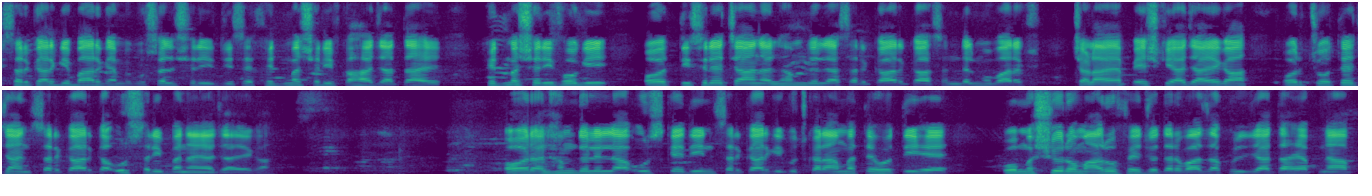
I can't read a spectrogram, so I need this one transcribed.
सरकार की बारगाह में गुसल शरीफ, जिसे खिदमत शरीफ कहा जाता है, खिदमत शरीफ होगी और तीसरे चाँद, अल्हम्दुलिल्लाह, सरकार का संदल मुबारक चढ़ाया, पेश किया जाएगा और चौथे चाँद सरकार का उर्स शरीफ बनाया जाएगा। और अल्हम्दुलिल्लाह, उर्स के दिन सरकार की कुछ करामतें होती है, वो मशहूर व मारूफ है, जो दरवाज़ा खुल जाता है अपना आप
